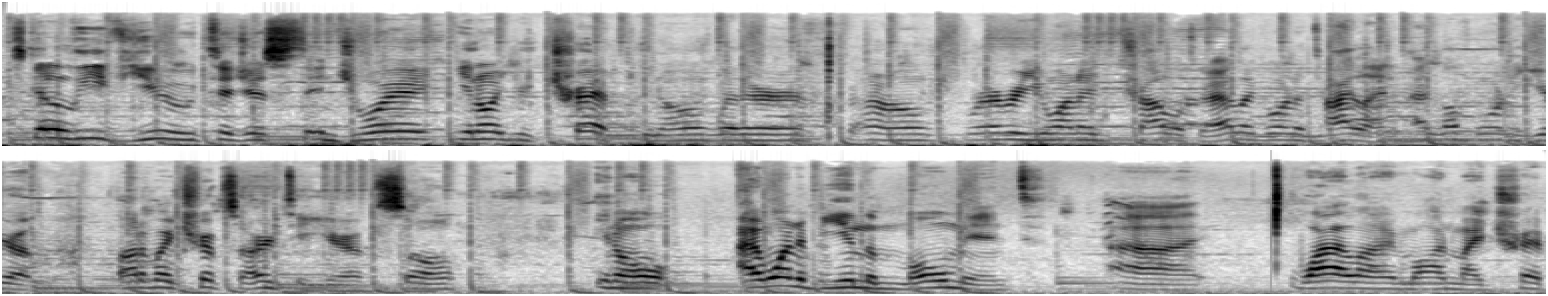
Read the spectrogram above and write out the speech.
it's gonna leave you to just enjoy, you know, your trip. You know, whether I don't know wherever you want to travel to. I like going to Thailand. I love going to Europe. A lot of my trips are to Europe, so you know, I want to be in the moment uh, while I'm on my trip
